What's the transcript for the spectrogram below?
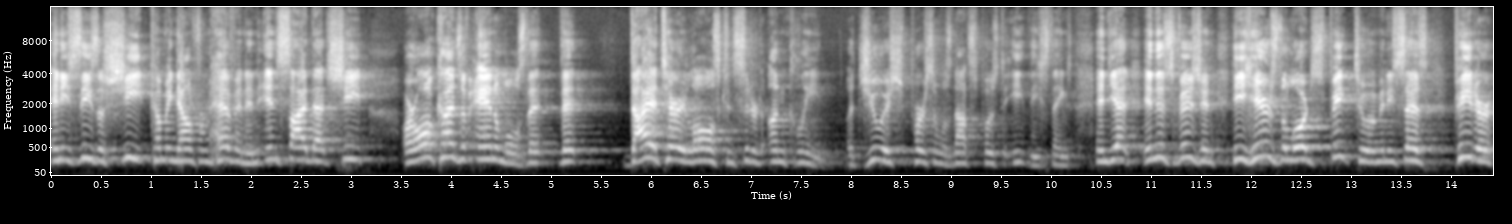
and he sees a sheet coming down from heaven, and inside that sheet are all kinds of animals that, that dietary laws considered unclean. A Jewish person was not supposed to eat these things. And yet, in this vision, he hears the Lord speak to him, and he says, Peter,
